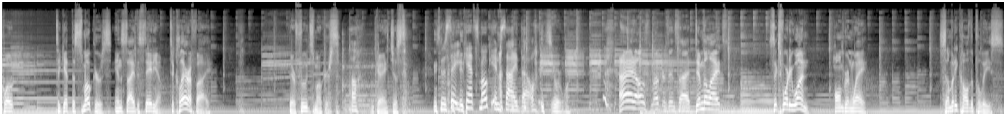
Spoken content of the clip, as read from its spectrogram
quote, to get the smokers inside the stadium. To clarify, they're food smokers. Oh, Okay, just I was going to say, you can't smoke inside, though. you. All right, all smokers inside. Dim the lights. 641 Holmgren Way. Somebody called the police.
